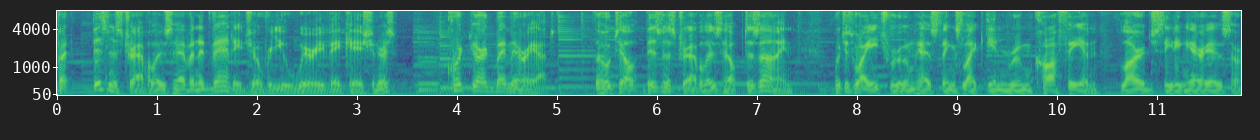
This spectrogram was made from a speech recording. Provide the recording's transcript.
But business travelers have an advantage over you weary vacationers. Courtyard by Marriott, the hotel business travelers help design, which is why each room has things like in-room coffee and large seating areas, or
